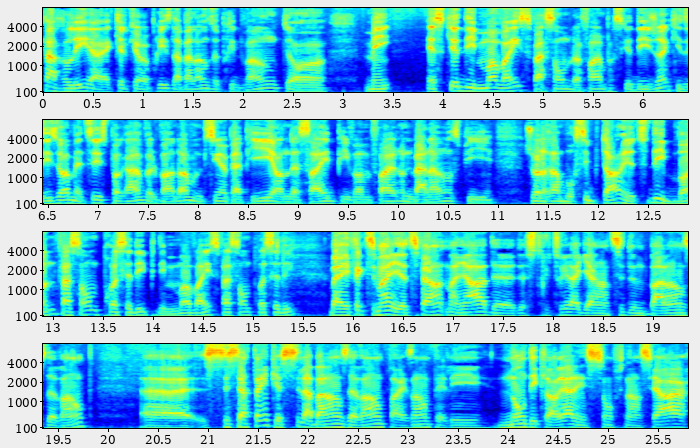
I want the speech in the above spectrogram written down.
parlé à quelques reprises de la balance de prix de vente. euh, mais est-ce qu'il y a des mauvaises façons de le faire? Parce qu'il y a des gens qui disent Ah, mais tu sais, c'est pas grave, le vendeur va me signer un papier on the side, puis il va me faire une balance, puis je vais le rembourser plus tard. Y a-tu des bonnes façons de procéder, puis des mauvaises façons de procéder? Ben effectivement, il y a différentes manières de, de structurer la garantie d'une balance de vente. Euh, c'est certain que si la balance de vente, par exemple, elle est non déclarée à l'institution financière,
